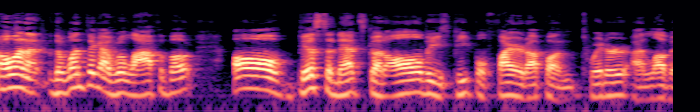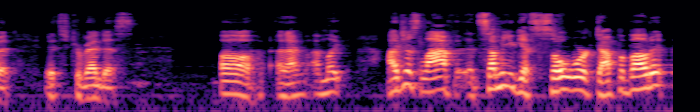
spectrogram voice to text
Oh, and I, the one thing I will laugh about. Oh, Bissonnette's got all these people fired up on Twitter. I love it. It's tremendous. Oh, and I'm, I'm like, I just laugh. And some of you get so worked up about it,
